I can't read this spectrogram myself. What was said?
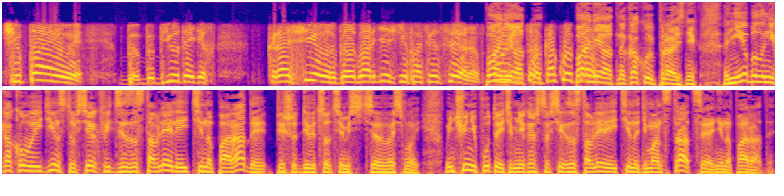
Чапаевы бьют этих красивых белогвардейских офицеров. Понятно. Ну, что, какой Понятно, какой праздник. Не было никакого единства. Всех ведь заставляли идти на парады, пишет 978 Вы ничего не путаете. Мне кажется, всех заставляли идти на демонстрации, а не на парады.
